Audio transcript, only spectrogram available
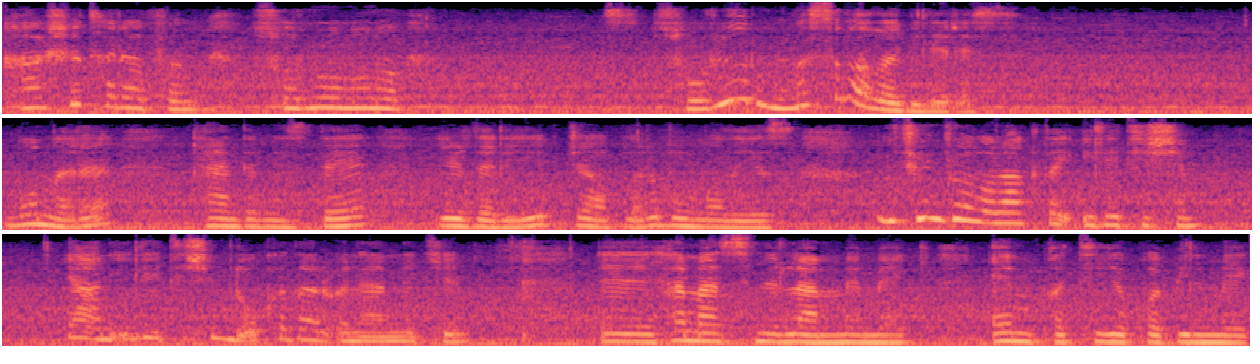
karşı tarafın sorumluluğunu soruyorum nasıl alabiliriz? Bunları kendimizde irdeleyip cevapları bulmalıyız. Üçüncü olarak da iletişim. Yani iletişim de o kadar önemli ki e, hemen sinirlenmemek, empati yapabilmek,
